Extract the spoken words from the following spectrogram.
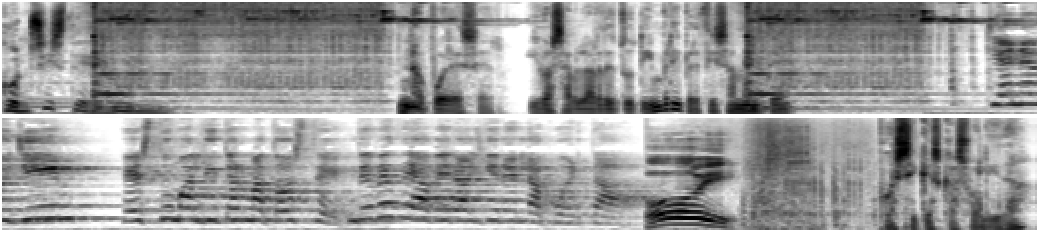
Consiste en un... No puede ser. Ibas a hablar de tu timbre y precisamente... Jean Eugene, es tu maldito armatoste. Debe de haber alguien en la puerta. ¡Hoy! Pues sí que es casualidad.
